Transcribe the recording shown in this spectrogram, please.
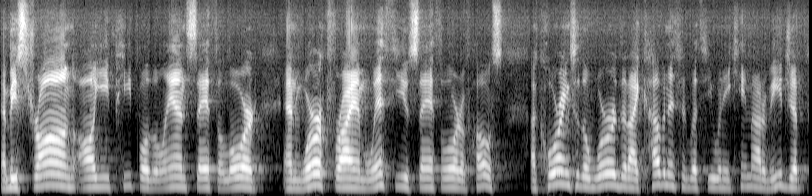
and be strong, all ye people of the land, saith the Lord, and work, for I am with you, saith the Lord of hosts. According to the word that I covenanted with you when ye came out of Egypt,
